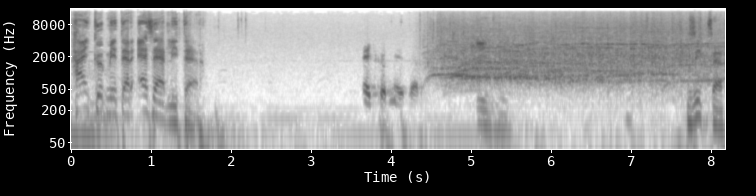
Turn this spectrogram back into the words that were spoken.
Hány köbméter ezer liter? Egy köbméter. Zicser.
